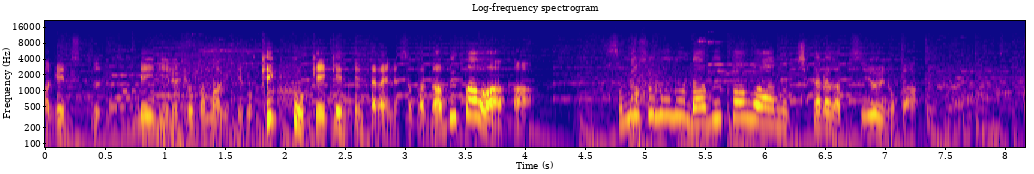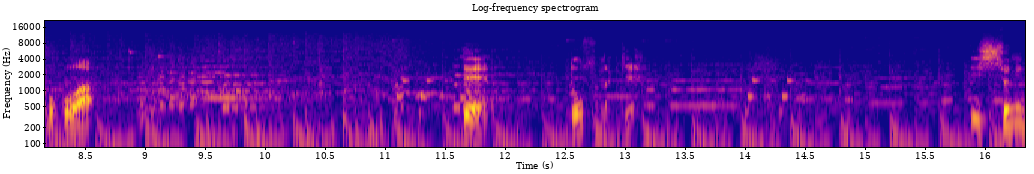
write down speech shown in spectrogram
上げつつレイリーの評価も上げていこう。結構経験点高いね。そっかラブパワーか。そもそものラブパワーの力が強いのか。ここは。でどうすんだっけ。一緒に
